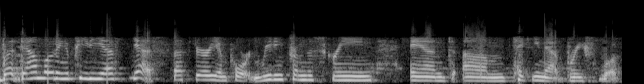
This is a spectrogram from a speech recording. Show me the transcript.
but downloading a PDF, yes, that's very important. Reading from the screen and um, taking that brief look.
